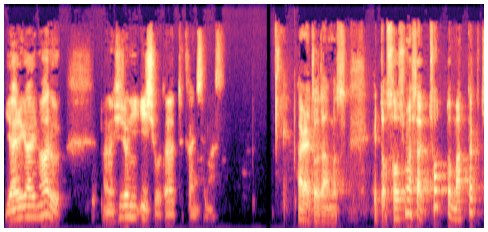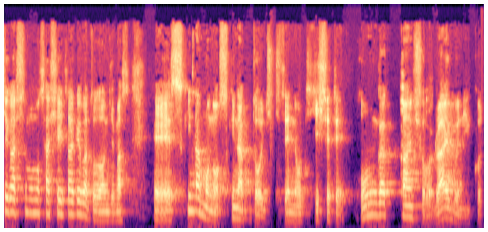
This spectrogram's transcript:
やりがいのある、あの、非常にいい仕事だと感じてます。ありがとうございます。えっと、そうしましたら、ちょっと全く違う質問をさせていただければと存じます。えー好きなもの、好きなことを実践にお聞きしてて、音楽鑑賞、ライブに行く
